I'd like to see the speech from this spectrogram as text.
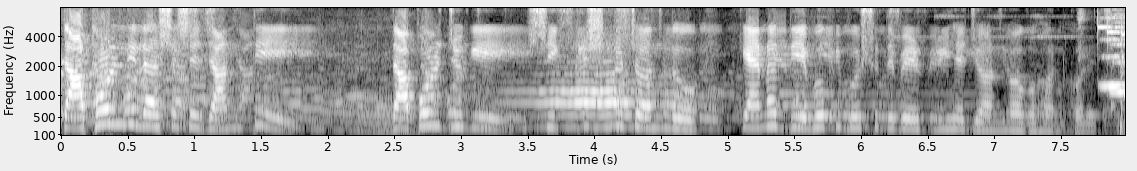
দাপর লীলা শেষে জানতে। দাপর যুগে শ্রীকৃষ্ণচন্দ্র কেন দেবকী বসুদেবের গৃহে জন্মগ্রহণ করেছিল?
